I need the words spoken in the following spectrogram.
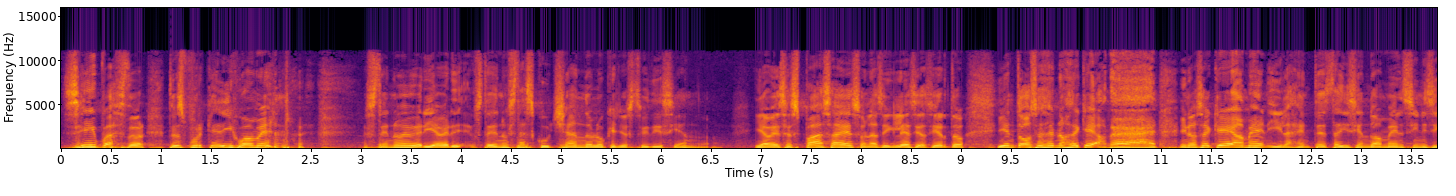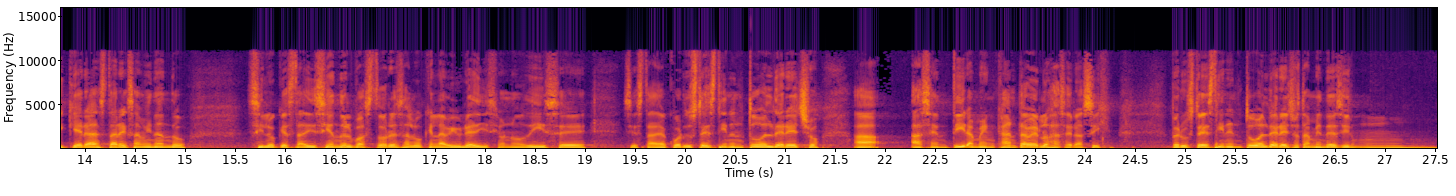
Sí, pastor. Entonces, ¿por qué dijo amén? Usted no debería ver, usted no está escuchando lo que yo estoy diciendo. Y a veces pasa eso en las iglesias, ¿cierto? Y entonces no sé qué, amén, y no sé qué, amén. Y la gente está diciendo amén sin ni siquiera estar examinando si lo que está diciendo el pastor es algo que en la Biblia dice o no dice, si está de acuerdo. Ustedes tienen todo el derecho a, a sentir, me encanta verlos hacer así, pero ustedes tienen todo el derecho también de decir, mmm,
